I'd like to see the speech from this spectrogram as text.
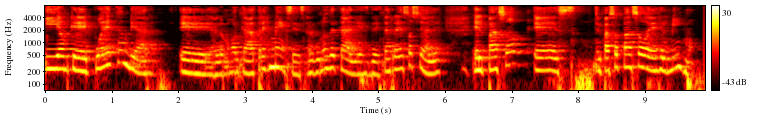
Y aunque puede cambiar eh, a lo mejor cada tres meses algunos detalles de estas redes sociales, el paso es el paso a paso es el mismo.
